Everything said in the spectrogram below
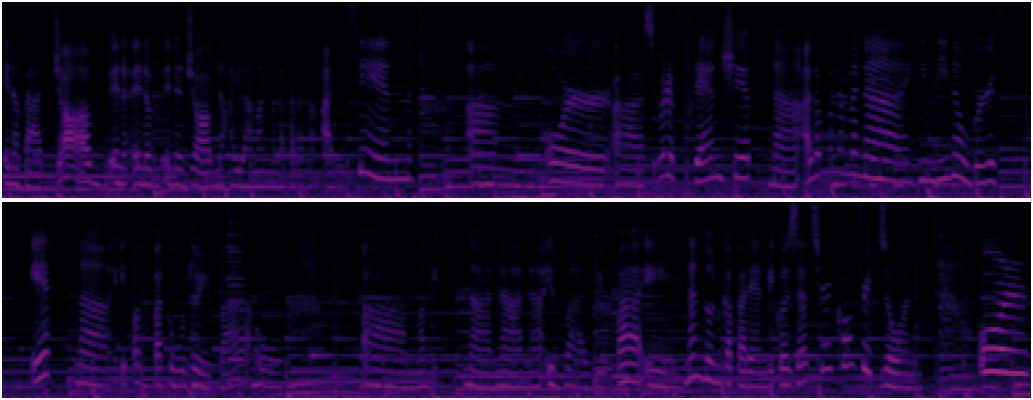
in a bad job, in a, in a, in a job na kailangan mo na talagang alisin, um, or uh, siguro friendship na alam mo naman na hindi na worth it na ipagpatuloy pa o uh, mag, na, na, na i-value pa, eh, nandun ka pa rin because that's your comfort zone. Or,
